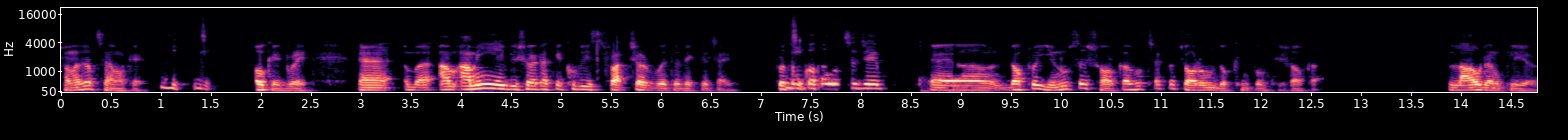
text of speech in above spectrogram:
শোনা যাচ্ছে আমাকে? জি জি। ওকে গ্রেট আমি এই বিষয়টাকে খুবই স্ট্রাকচার ওয়েতে দেখতে চাই। প্রথম কথা হচ্ছে যে ডক্টর ইউনুসের সরকার হচ্ছে একটা চরম দক্ষিণপন্থী সরকার। লাউড অ্যান্ড ক্লিয়ার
